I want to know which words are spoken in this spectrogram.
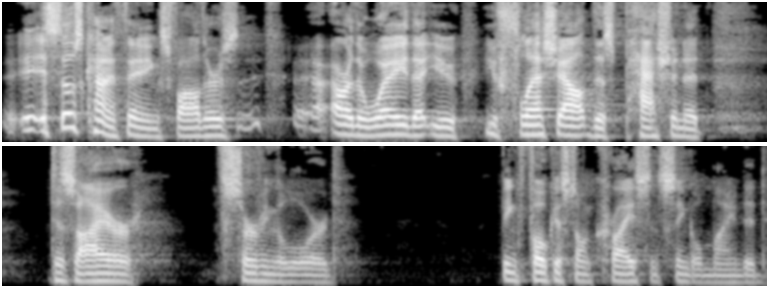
It's those kind of things, fathers, are the way that you, you flesh out this passionate desire of serving the Lord being focused on Christ and single minded.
